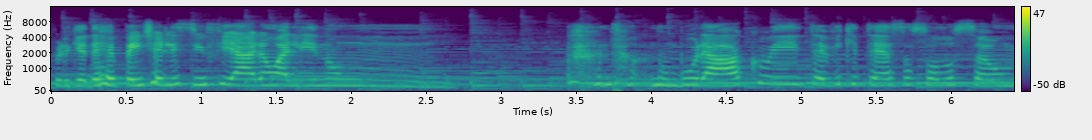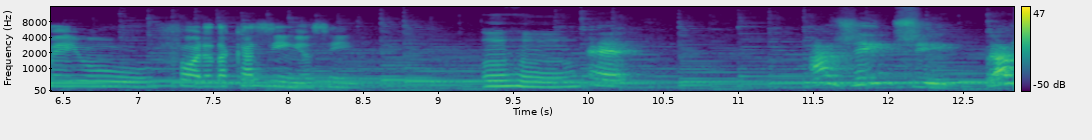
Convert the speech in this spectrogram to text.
Porque de repente eles se enfiaram ali num. num buraco e teve que ter essa solução meio fora da casinha, assim. Uhum. É. A gente, pra,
